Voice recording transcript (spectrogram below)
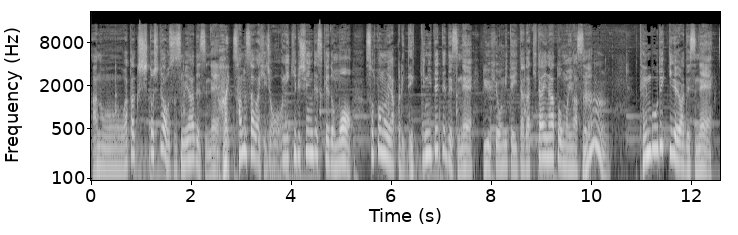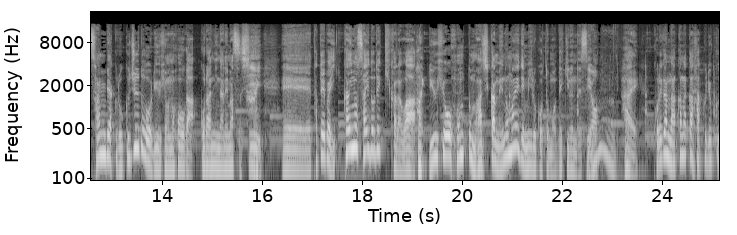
あの私としてはおすすめはですね、はい、寒さは非常に厳しいんですけども外のやっぱりデッキに出てですね流氷を見ていただきたいなと思います。うん。展望デッキではですね360度流氷の方がご覧になれますし、はい、えー、例えば1階のサイドデッキからは、はい、流氷を本当間近目の前で見ることもできるんですよ。はい、これがなかなか迫力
